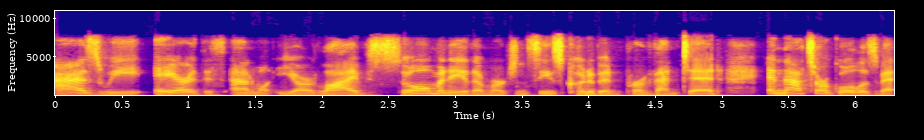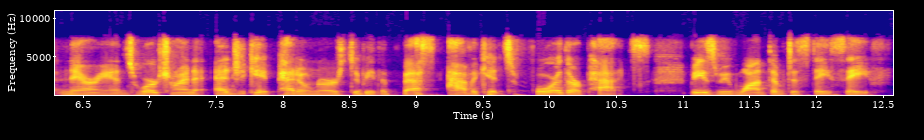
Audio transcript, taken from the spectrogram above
as we air this animal ER live, so many of the emergencies could have been prevented. And that's our goal as veterinarians. We're trying to educate pet owners to be the best advocates for their pets because we want them to stay safe.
